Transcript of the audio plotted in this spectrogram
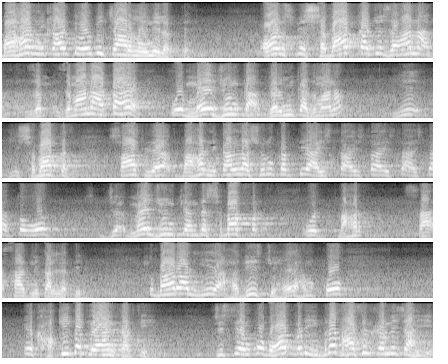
باہر نکالتے ہوئے بھی چار مہینے لگتے ہیں۔ اور اس میں شباب کا جو زمانہ زمانہ آتا ہے، وہ مئی، جون کا، گرمی کا زمانہ، یہ یہ شباب کا ساتھ باہر نکالنا شروع کرتی ہے آہستہ آہستہ آہستہ آہستہ، تو وہ مئی، جون کے اندر شباب پر وہ باہر ساتھ نکال لیتی ہے۔ تو بہرحال یہ حدیث جو ہے ہم کو ایک حقیقت بیان کرتی ہے، جس سے ہم کو بہت بڑی عبرت حاصل کرنی چاہیے۔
